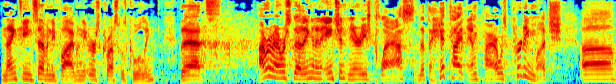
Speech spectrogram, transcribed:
1975, when the Earth's crust was cooling, that I remember studying in an ancient Near East class that the Hittite Empire was pretty much uh,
